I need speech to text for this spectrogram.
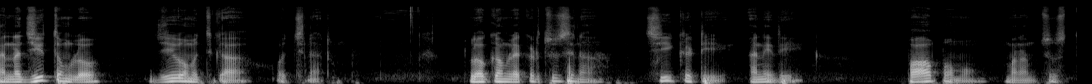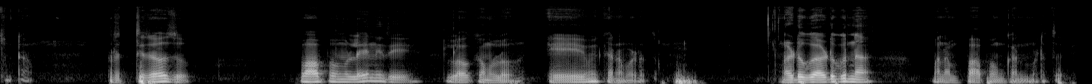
ఆయన జీవితంలో జీవముగా వచ్చినారు. లోకంలో ఎక్కడ చూసినా చీకటి అనేది పాపము మనం చూస్తుంటాం. ప్రతిరోజు పాపము లేనిది లోకంలో ఏమి కనబడదు. అడుగు అడుగున మనం పాపం కనబడుతుంది.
